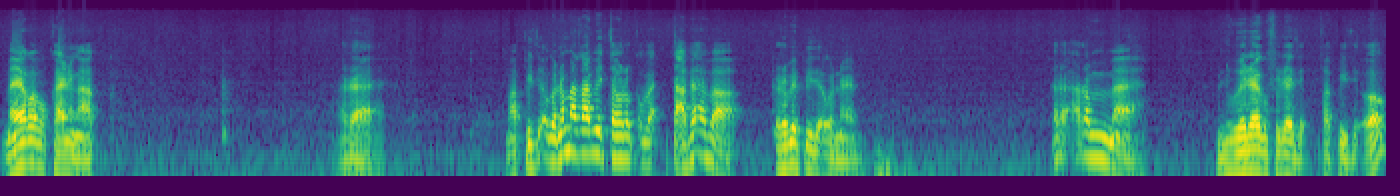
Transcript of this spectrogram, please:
me ko kan ngak ara. Ma pide ogne ma tabi tor tabi ba? Rebe pide ogne ara ara ma. Nuera ko fide pa pide ok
